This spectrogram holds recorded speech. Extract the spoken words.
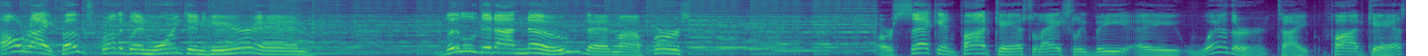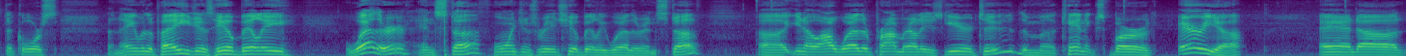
All right, folks, Brother Glenn Warrington here, and little did I know that my first or second podcast will actually be a weather type podcast. Of course, the name of the page is Hillbilly Weather and Stuff, Warrington's Ridge Hillbilly Weather and Stuff. Uh, you know, our weather primarily is geared to the Mechanicsburg area and uh,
